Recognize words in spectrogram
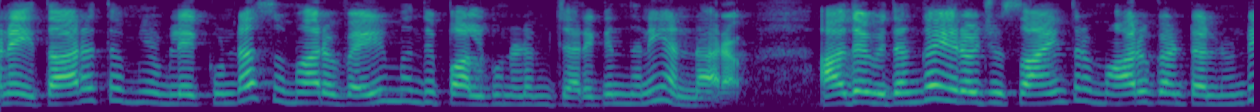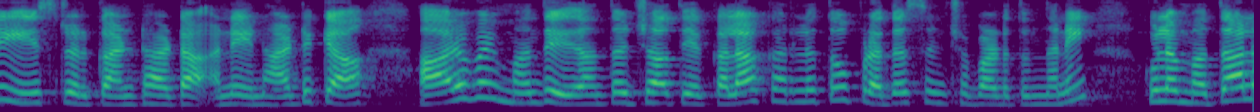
అనే తారతమ్యం లేకుండా సుమారు వెయ్యి మంది పాల్గొనడం జరిగిందని అన్నారు. అదేవిధంగా ఈరోజు సాయంత్రం ఆరు గంటల నుండి ఈస్టర్ కంటాట అనే నాటిక అరవై మంది అంతర్జాతీయ కళాకారులతో ప్రదర్శించబడుతుందని కుల మతాల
